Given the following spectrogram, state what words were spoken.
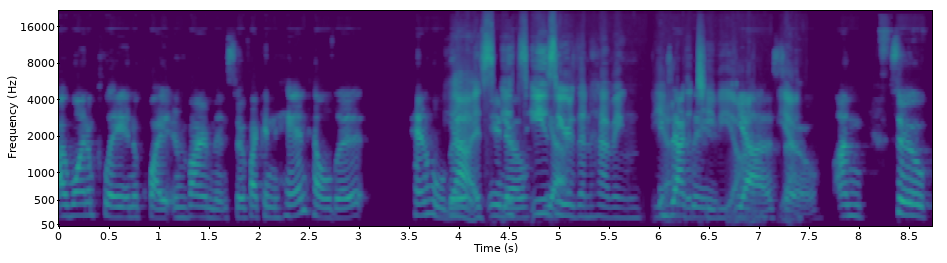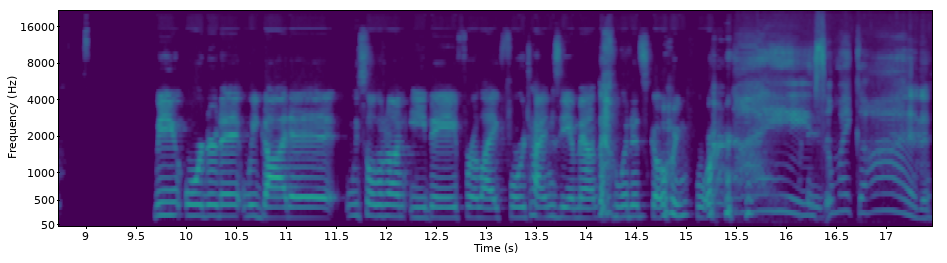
I want to play in a quiet environment. So if I can handheld it, handhold Yeah, it, it's you know, it's yeah. easier than having yeah, exactly. the TV on. Yeah. So I'm so we ordered it, we got it, we sold it on eBay for like four times the amount that what it's going for. Nice. Oh my god.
